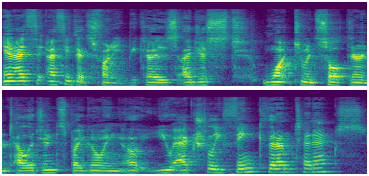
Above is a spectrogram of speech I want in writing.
And I, th- I think that's funny because I just want to insult their intelligence by going, oh, you actually think that I'm 10x?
